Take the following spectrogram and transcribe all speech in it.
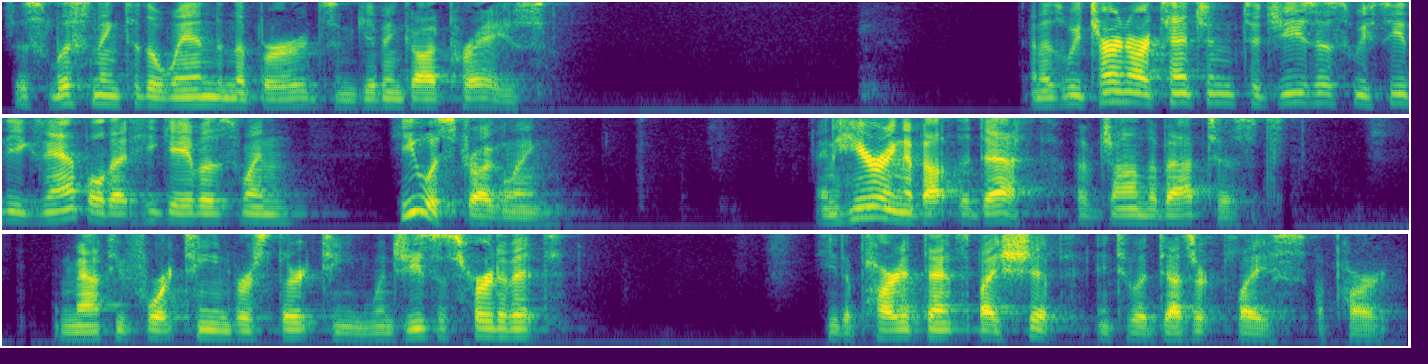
just listening to the wind and the birds and giving God praise. And as we turn our attention to Jesus, we see the example that he gave us when he was struggling and hearing about the death of John the Baptist. In Matthew 14, verse 13, when Jesus heard of it, he departed thence by ship into a desert place apart.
